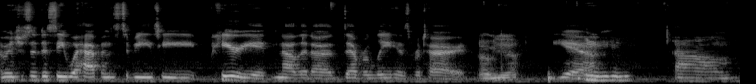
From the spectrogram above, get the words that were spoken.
I'm interested to see what happens to BT. Period. Now that uh, Deborah Lee has retired. Oh yeah. Yeah. Mhm. Um,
